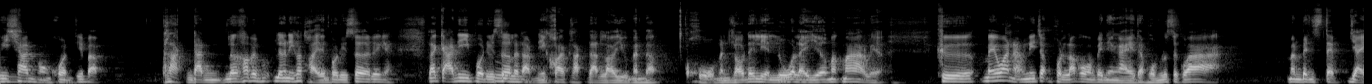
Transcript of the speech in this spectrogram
vision ของคนที่แบบ ผลักดันแล้วเขาเป็นเรื่องนี้เขาถอยเป็นโปรดิวเซอร์ด้วยไงและการที่โปรดิวเซอร์ระดับนี้คอยผลักดันเราอยู่มันแบบโอ้โหมันเราได้เรียนรู้อะไรเยอะมากๆเลยอะคือไม่ว่าหนังนี้จะผลลัพธ์ออกมาเป็นยังไง แต่ผมรู้สึกว่ามันเป็น step ใหญ่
